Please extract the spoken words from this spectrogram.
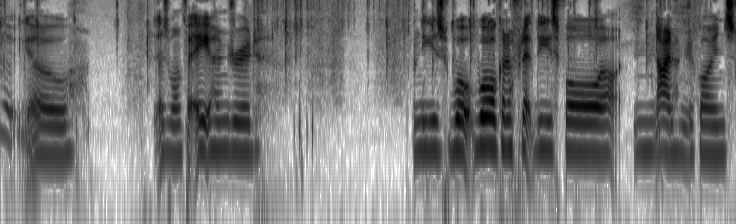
There we go. There's one for 800. And these we're, we're gonna flip these for 900 coins.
